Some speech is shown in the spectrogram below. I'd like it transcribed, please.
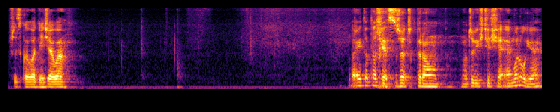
Wszystko ładnie działa. No i to też jest rzecz, którą oczywiście się emuluje,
